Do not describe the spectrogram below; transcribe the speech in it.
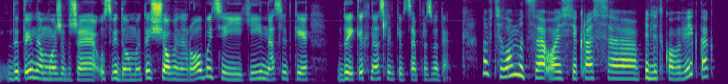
дитина може вже усвідомити, що вона робить, і які наслідки до яких наслідків це призведе? Ну, в цілому, це ось якраз е, підлітковий вік, так?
